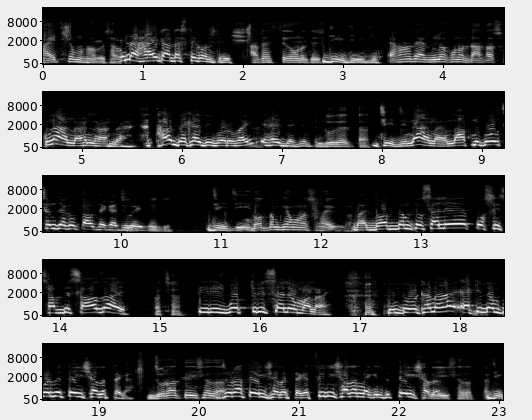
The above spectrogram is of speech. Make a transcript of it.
হাইট কেমন হবে ছাগল এটা হাইট আঠাশ থেকে উনত্রিশ। আঠাশ থেকে উনত্রিশ? জি জি জি। এখনও তো এগুলো কোনো দাঁতা সম- না না না না। তাও দেখা দিই বড় ভাই। এই দেখেন। দুধের দাঁত। জি জি না না না, আপনি বলছেন যখন তাও দেখা দিই এই যে। জি জি। দরদাম কেমন আছে ভাই এগুলো? ভাই দরদাম তো চাইলে পঁচিশ ছাব্বিশ চাওয়া যায়। আচ্ছা। তিরিশ বত্রিশ চাইলেও মানায়। কিন্তু ওঠা না একই দাম পড়বে তেইশ হাজার টাকা। জোড়া তেইশ হাজার? জোড়া তেইশ হাজার টাকা। তিরিশ হাজার না কিন্তু তেইশ হাজার। তেইশ হাজার টাকা। জি।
